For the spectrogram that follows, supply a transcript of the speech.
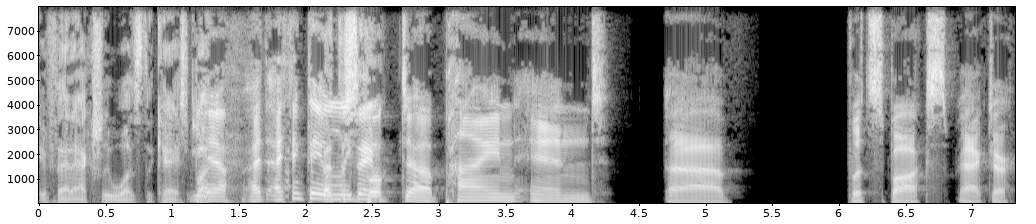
if that actually was the case. But yeah, I, I think they at the only same- booked uh, Pine and uh, what's Spock's actor?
